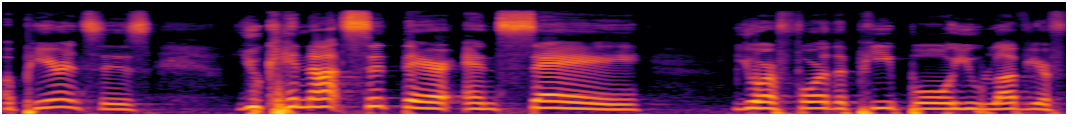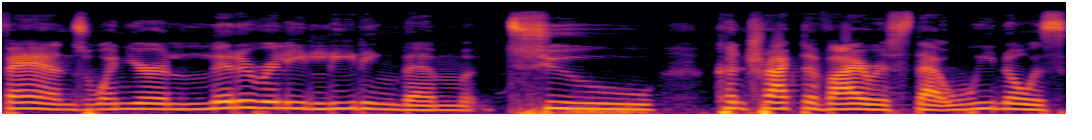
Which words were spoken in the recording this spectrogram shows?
appearances, you cannot sit there and say you're for the people, you love your fans when you're literally leading them to contract a virus that we know is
